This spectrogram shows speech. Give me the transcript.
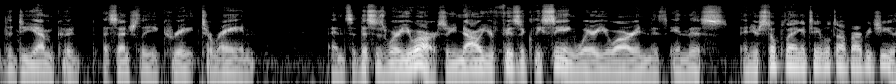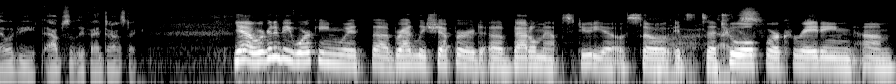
the DM could essentially create terrain, and so this is where you are. So you, now you're physically seeing where you are in this in this, and you're still playing a tabletop RPG. That would be absolutely fantastic. Yeah, we're going to be working with uh, Bradley Shepard of Battle Map Studio. So Ah, it's a nice. tool for creating um,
